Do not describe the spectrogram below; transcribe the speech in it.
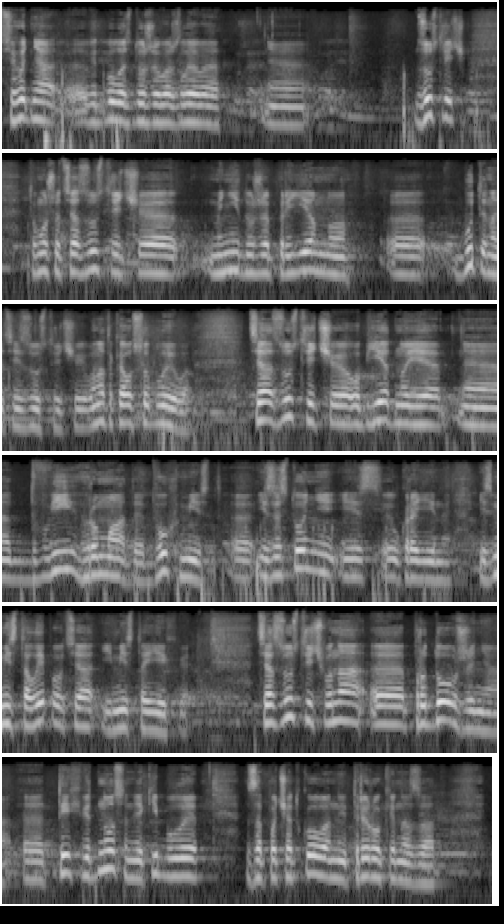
Сьогодні е, відбулася дуже важлива е, зустріч, тому що ця зустріч е, мені дуже приємно бути на цій зустрічі. Вона така особлива. Ця зустріч об'єднує дві громади двох міст із Естонії і з України, із міста Липовця і міста Їхві. Ця зустріч вона продовження тих відносин, які були започатковані три роки назад.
